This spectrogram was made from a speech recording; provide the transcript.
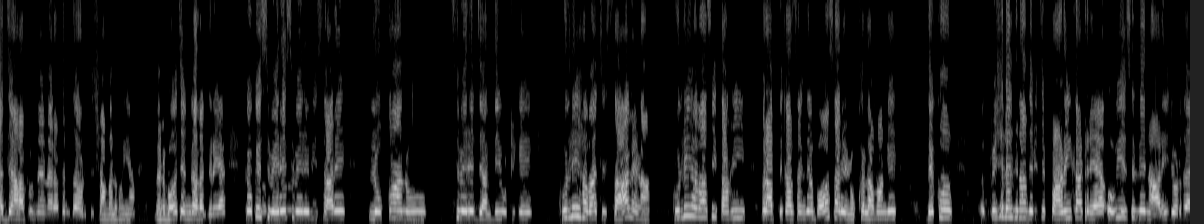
ਅੱਜ ਆਪ ਮੈਂ ਮੈਰਾਥਨ ਦੌੜ 'ਚ ਸ਼ਾਮਲ ਹੋਈ ਹਾਂ ਮੈਨੂੰ ਬਹੁਤ ਚੰਗਾ ਲੱਗ ਰਿਹਾ, ਕਿਉਂਕਿ ਸਵੇਰੇ ਸਵੇਰੇ ਵੀ ਸਾਰੇ ਲੋਕਾਂ ਨੂੰ ਸਵੇਰੇ ਜਲਦੀ ਉੱਠ ਕੇ ਖੁੱਲੀ ਹਵਾ 'ਚ ਸਾਹ ਲੈਣਾ ਖੁੱਲੀ ਹਵਾ ਅਸੀਂ ਤਾਂ ਹੀ ਪ੍ਰਾਪਤ ਕਰ ਸਕਦੇ ਹਾਂ, ਬਹੁਤ ਸਾਰੇ ਰੁੱਖ ਲਾਵਾਂਗੇ। ਦੇਖੋ, ਪਿਛਲੇ ਦਿਨਾਂ ਦੇ ਵਿੱਚ ਪਾਣੀ ਘਟ ਰਿਹਾ, ਉਹ ਵੀ ਇਸ ਦੇ ਨਾਲ ਹੀ ਜੁੜਦਾ ਹੈ।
